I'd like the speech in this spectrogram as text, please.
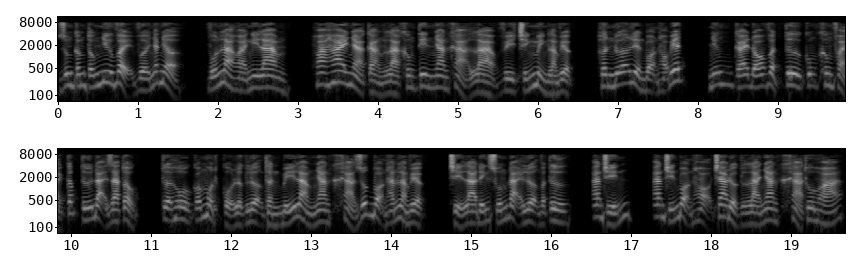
Dung cấm tống như vậy vừa nhắc nhở, vốn là hoài nghi lam, hoa hai nhà càng là không tin nhan khả là vì chính mình làm việc, hơn nữa liền bọn họ biết, những cái đó vật tư cũng không phải cấp tứ đại gia tộc, tựa hồ có một cổ lực lượng thần bí làm nhan khả giúp bọn hắn làm việc, chỉ là đính xuống đại lượng vật tư, an chín, an chín bọn họ tra được là nhan khả thu hóa,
